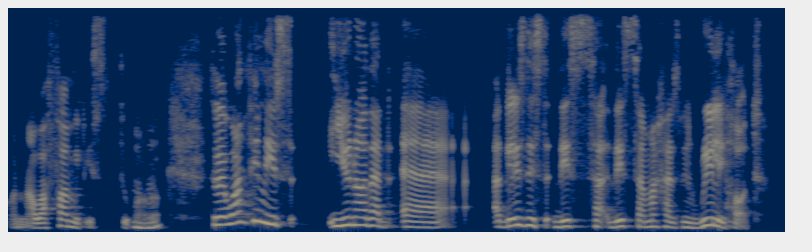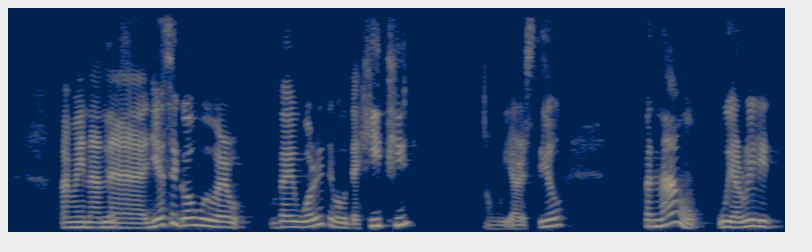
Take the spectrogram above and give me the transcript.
on our families tomorrow. Mm-hmm. So the one thing is, you know that, uh, at least this, this, this summer has been really hot I mean, and yes. uh, years ago we were very worried about the heating, and we are still. But now we are really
